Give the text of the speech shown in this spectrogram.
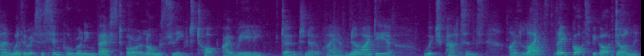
and whether it's a simple running vest or a long sleeved top I really don't know. I have no idea which patterns. I'd like, they've got to be got done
